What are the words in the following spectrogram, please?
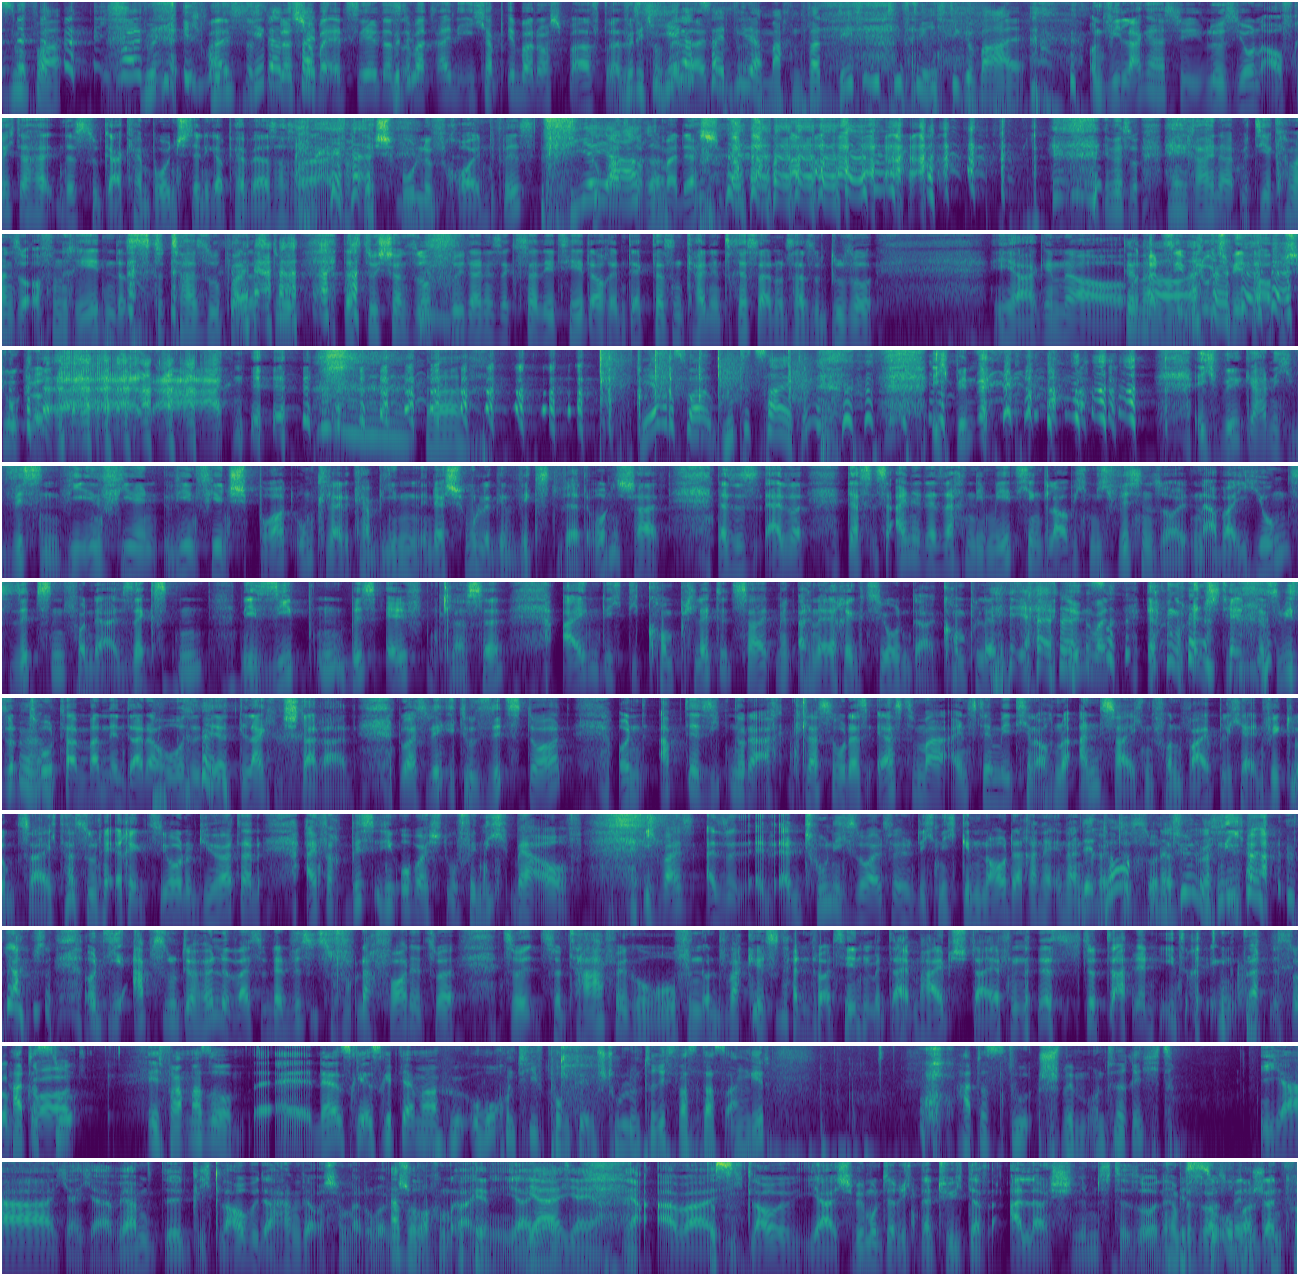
Super. Würde ich würde weiß, dass du das schon mal erzählt hast, aber Reini, ich habe immer noch Spaß dran. Würde ich jederzeit wieder machen. War definitiv die richtige Wahl. Und wie lange hast du die Illusion aufrechterhalten, dass du gar kein bodenständiger Perverser, sondern einfach der schwule Freund bist? Vier du warst doch Jahre. immer der Sch Immer so, hey Reinhard, mit dir kann man so offen reden. Das ist total super, dass du, dass du schon so früh deine Sexualität auch entdeckt hast und kein Interesse an uns hast. Und du so, ja, genau. Und dann Genau. zehn Minuten später auf dem Schuhklo. Nee, aber das war eine gute Zeit. Ich bin. Ich will gar nicht wissen, wie in vielen, wie in vielen Sportumkleidekabinen in der Schule gewichst wird. Ohne Scheiß. Das ist, also, das ist eine der Sachen, die Mädchen, glaube ich, nicht wissen sollten. Aber Jungs sitzen von der sechsten, nee, siebten bis elften Klasse eigentlich die komplette Zeit mit einer Erektion da. Komplett. irgendwann, irgendwann stellt sich das wie so ein toter Mann in deiner Hose, der Leichenstarre hat. Du hast wirklich, du sitzt dort und ab der siebten oder achten Klasse, wo das erste Mal eins der Mädchen auch nur Anzeichen von weiblicher Entwicklung zeigt, hast du eine Erektion und die hört dann einfach bis in die Oberstufe nicht mehr auf. Ich weiß, also äh, äh, tu nicht so, als wenn du dich nicht genau daran erinnern Ja, könntest. doch, so. Das- natürlich. die abso- und die absolute Hölle, weißt du, und dann wirst du zu, nach vorne zur, zur, zur Tafel gerufen und wackelst dann dorthin mit deinem Halbsteifen. Das ist total erniedrigend. alles. Oh Hattest Gott. du, ich frag mal so, äh, ne, es, es gibt ja immer Hoch- und Tiefpunkte im Schulunterricht, was das angeht. Hattest du Schwimmunterricht? Ja, ja, ja. Wir haben, äh, ich glaube, da haben wir auch schon mal drüber so, gesprochen. okay. Reini. Ja, ja, ja, ja. Aber Das- ich glaube, ja, Schwimmunterricht natürlich das Allerschlimmste so. Ne? Bis zur wenn du dann,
